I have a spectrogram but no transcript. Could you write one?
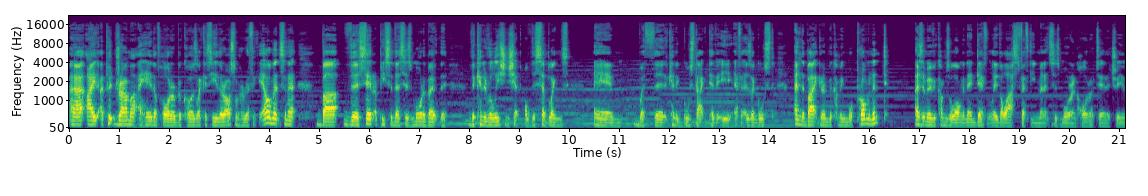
And I, I, I put drama ahead of horror because, like I say, there are some horrific elements in it, but the centerpiece of this is more about the, the kind of relationship of the siblings um, with the kind of ghost activity, if it is a ghost, in the background becoming more prominent as the movie comes along, and then definitely the last 15 minutes is more in horror territory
